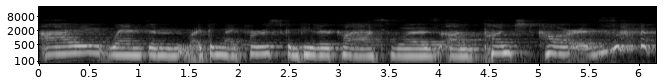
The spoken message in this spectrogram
I went and I think my first computer class was on punched cards.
